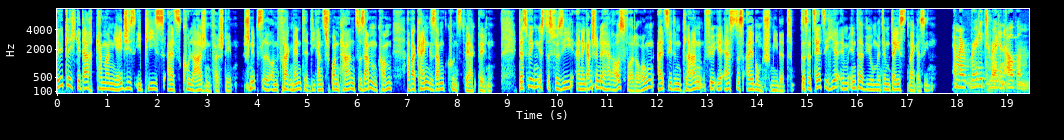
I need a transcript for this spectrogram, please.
Bildlich gedacht kann man Yejis EPs als Collagen verstehen. Schnipsel und Fragmente, die ganz spontan zusammenkommen, aber kein Gesamtkunstwerk bilden. Deswegen ist es für sie eine ganz schöne Herausforderung, als sie den Plan für ihr erstes Album schmiedet. Das erzählt sie hier im Interview mit dem Dazed Magazine. Am I ready to write an album?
